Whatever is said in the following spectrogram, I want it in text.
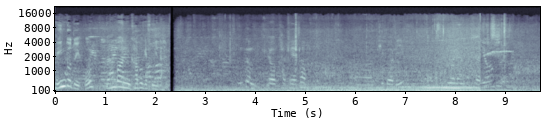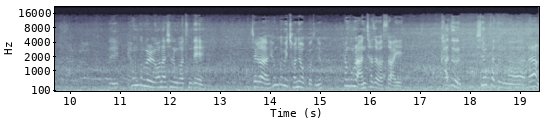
인도도 있고 한번 가보겠습니다. 지금 여 가게에서 어, 귀걸이 귀걸이 네, 현금을 원하시는 것 같은데 제가 현금이 전혀 없거든요. 현금을 안 찾아왔어 아예. 카드, 신용카드랑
